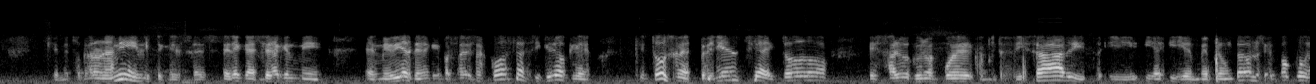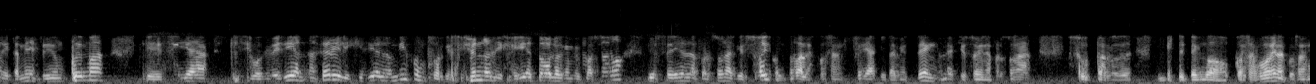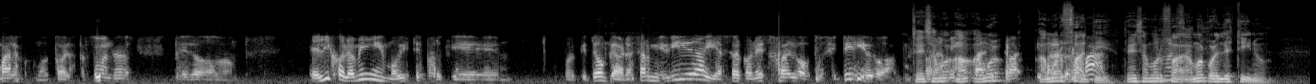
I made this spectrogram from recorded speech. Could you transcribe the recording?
que me tocaron a mí, ¿viste? Que se- será que, será que en mi en mi vida tener que pasar esas cosas y creo que, que todo es una experiencia y todo es algo que uno puede capitalizar y, y, me preguntaban hace poco y también escribí un poema que decía que si volvería a nacer elegiría lo mismo porque si yo no elegiría todo lo que me pasó yo sería la persona que soy con todas las cosas feas que también tengo no es que soy una persona súper viste tengo cosas buenas cosas malas como todas las personas pero elijo lo mismo, ¿viste? Porque porque tengo que abrazar mi vida y hacer con eso algo positivo. Tenés amor, mí, a- para- amor, para- y para amor los fati, tenés amor, Amor fa- fati. amor por el destino,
